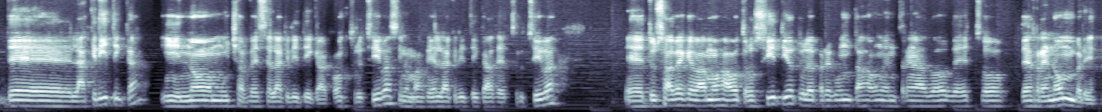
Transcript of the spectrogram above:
de la crítica y no muchas veces la crítica constructiva, sino más bien la crítica destructiva. Eh, tú sabes que vamos a otro sitio, tú le preguntas a un entrenador de esto de renombre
